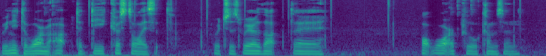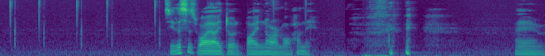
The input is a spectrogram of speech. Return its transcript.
We need to warm it up to decrystallize it, which is where that uh, hot water pool comes in. See, this is why I don't buy normal honey. um,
